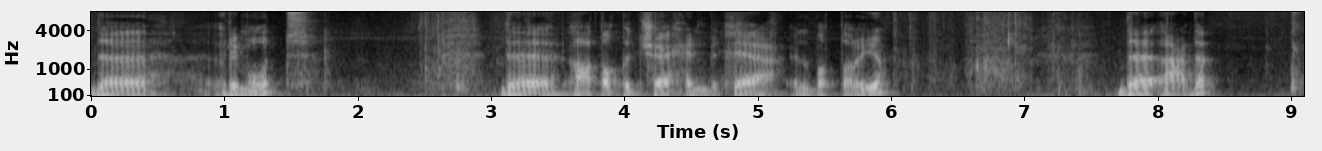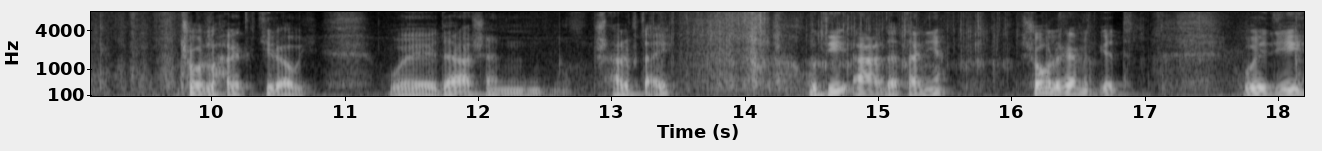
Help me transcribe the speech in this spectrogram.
ده ريموت. ده أعتقد شاحن بتاع البطارية. ده قاعدة. شغل حاجات كتير قوي. وده عشان مش عارف ده إيه. ودي قاعدة تانية. شغل جامد جدا. ودي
